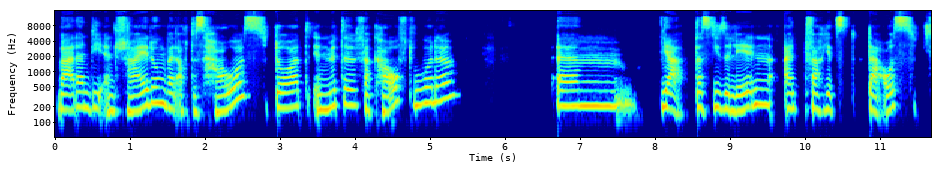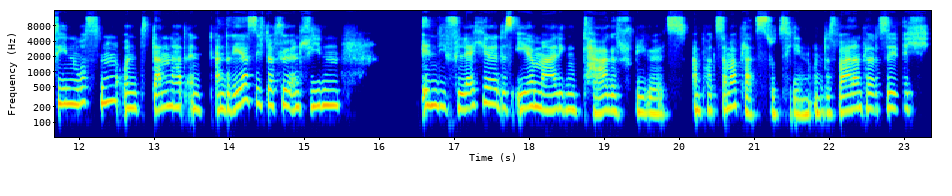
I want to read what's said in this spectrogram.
war dann die Entscheidung, weil auch das Haus dort in Mitte verkauft wurde, ähm, ja, dass diese Läden einfach jetzt da ausziehen mussten. Und dann hat Andreas sich dafür entschieden, in die Fläche des ehemaligen Tagesspiegels am Potsdamer Platz zu ziehen. Und das war dann plötzlich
